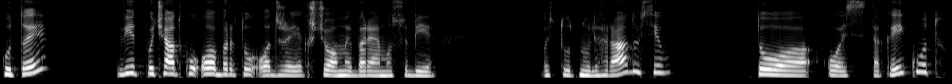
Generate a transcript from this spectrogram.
кути від початку оберту. Отже, якщо ми беремо собі ось тут 0 градусів, то ось такий кут,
